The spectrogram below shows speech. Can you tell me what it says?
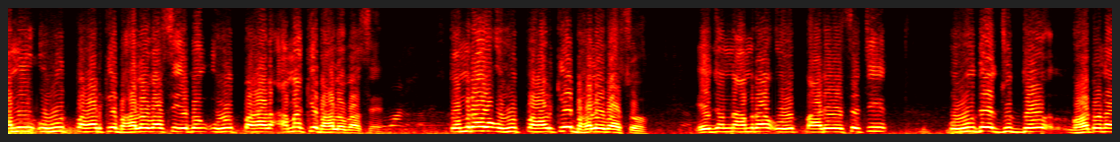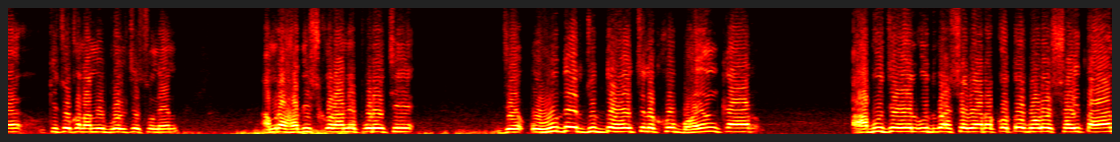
আমি উহুদ পাহাড়কে ভালোবাসি এবং উহুদ পাহাড় আমাকে ভালোবাসে। তোমরাও উহুদ পাহাড়কে ভালোবাসো। এই জন্য আমরা উহুদ পাহাড়ে এসেছি। উহুদের যুদ্ধ ঘটনা কিছুক্ষণ আমি বলছি, শুনেন, আমরা হাদিস কোরআনে পড়েছি যে উহুদের যুদ্ধ হয়েছিল খুব ভয়ঙ্কর। আবু জেহেল উদ্বাসব এরা কত বড় শৈতান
